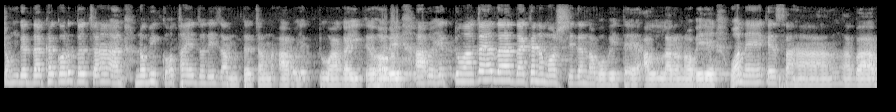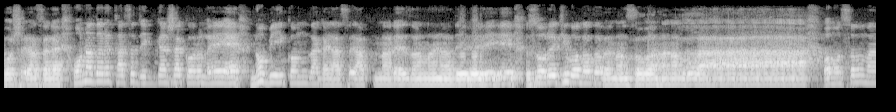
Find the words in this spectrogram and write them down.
সঙ্গে দেখা করতে চান, নবী কোথায় যদি জানতে চান, আরও একটু আগাইতে হবে। আরও একটু আগায় যা, দেখেন মসজিদে নববীতে আল্লাহর নবীরে অনেকে সাহাবা বসে আছেন। ওনাদের কাছে জিজ্ঞাসা করলে, নবী কোন জায়গায় আছে আপনারে জানা দেবে। জোরে কি বলা যাবে না সোবাহান ও মুসলমান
